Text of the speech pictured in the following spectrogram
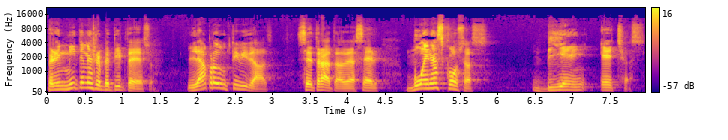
Permíteme repetirte eso. La productividad se trata de hacer buenas cosas bien hechas,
